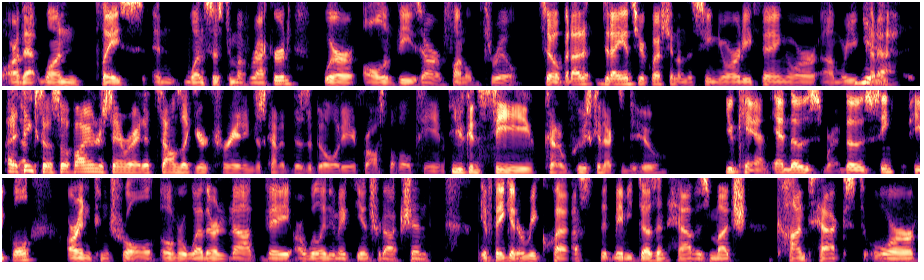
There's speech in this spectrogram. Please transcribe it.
are that one place and one system of record where all of these are funneled through. So, but I, did I answer your question on the seniority thing or um, were you yeah. kind of I think so. So if I understand right, it sounds like you're creating just kind of visibility across the whole team. You can see kind of who's connected to who. You can, and those right. those senior people are in control over whether or not they are willing to make the introduction. If they get a request that maybe doesn't have as much context or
